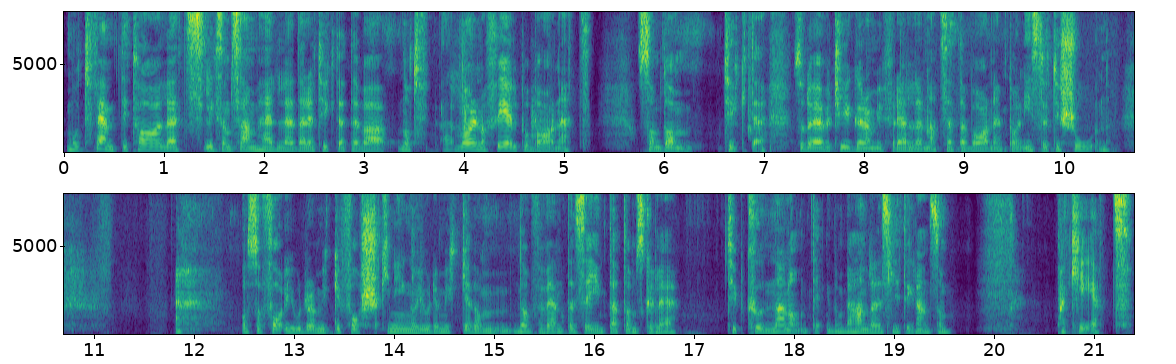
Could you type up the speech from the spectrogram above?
mot 50-talets liksom, samhälle där de tyckte att det var något, var det något fel på barnet som de tyckte. Så då övertygade de ju föräldrarna att sätta barnen på en institution. Och så for, gjorde de mycket forskning och gjorde mycket, de, de förväntade sig inte att de skulle typ kunna någonting. De behandlades lite grann som paket.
